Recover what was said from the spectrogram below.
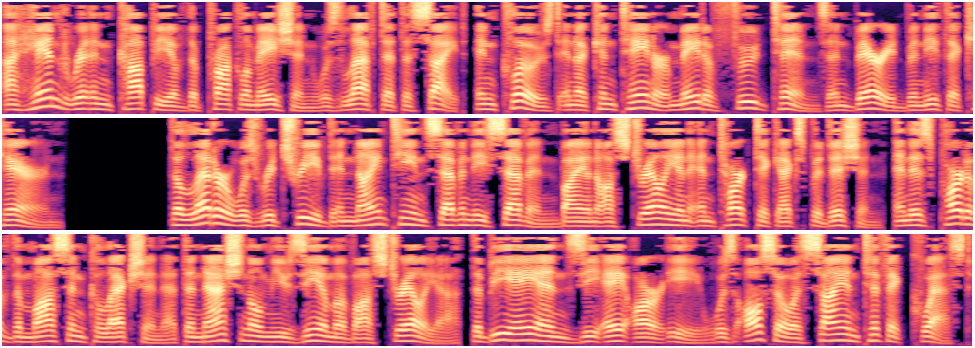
A handwritten copy of the proclamation was left at the site, enclosed in a container made of food tins and buried beneath a cairn. The letter was retrieved in 1977 by an Australian Antarctic expedition, and is part of the Mawson collection at the National Museum of Australia. The BANZARE was also a scientific quest,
